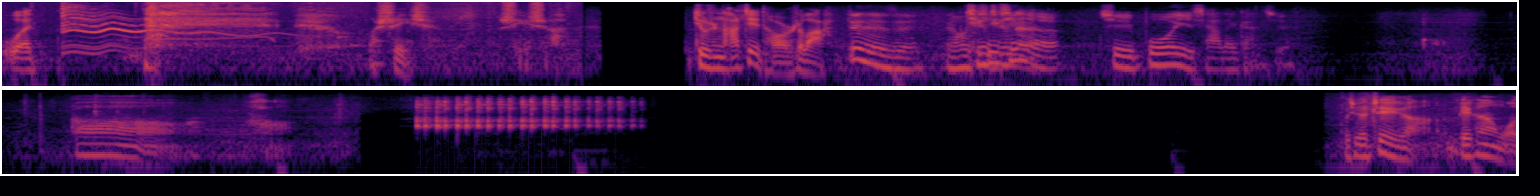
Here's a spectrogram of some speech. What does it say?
我，我试一试，试一试啊。就是拿这头是吧？对对对，然后轻轻的去拨一下的感觉。哦，好。我觉得这个啊，别看我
